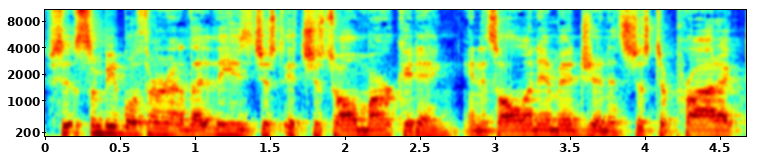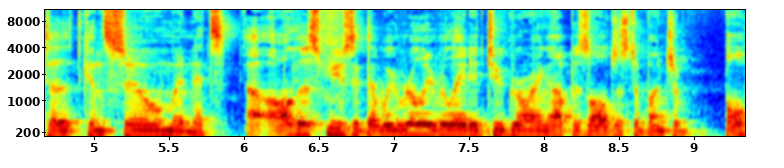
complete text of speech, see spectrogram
Some people have thrown out that he's just it's just all marketing and it's all an image and it's just a product to consume and it's uh, all this music that we really related to growing up is all just a bunch of bull.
